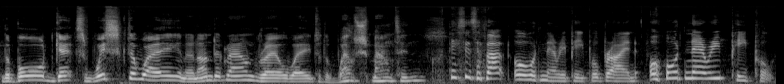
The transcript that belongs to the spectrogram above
The board gets whisked away in an underground railway to the Welsh mountains? This is about ordinary people, Brian. Ordinary people.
